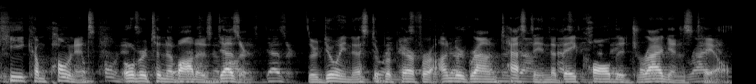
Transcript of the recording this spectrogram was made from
key components over to Nevada's desert. They're doing this to prepare for underground testing that they call the Dragon's Tail.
